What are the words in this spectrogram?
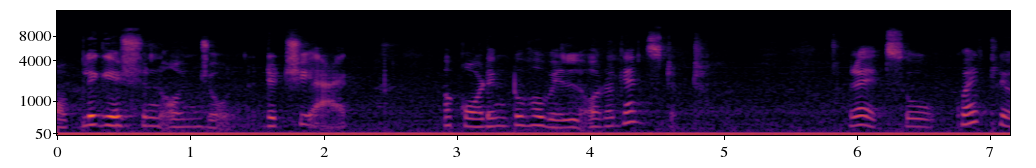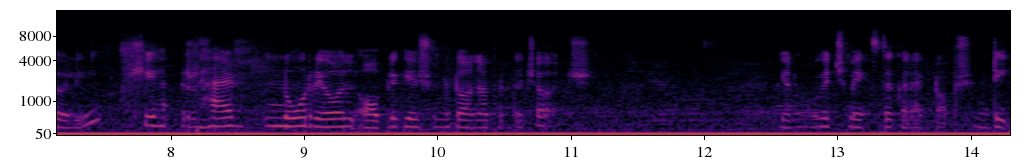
obligation on Joan? Did she act according to her will or against it? Right, so quite clearly she had no real obligation to turn up at the church, you know, which makes the correct option D.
